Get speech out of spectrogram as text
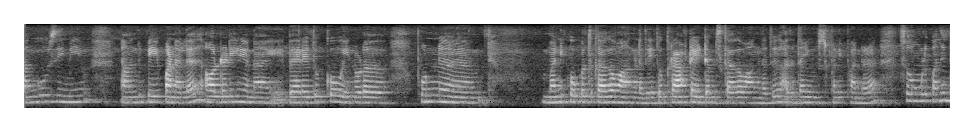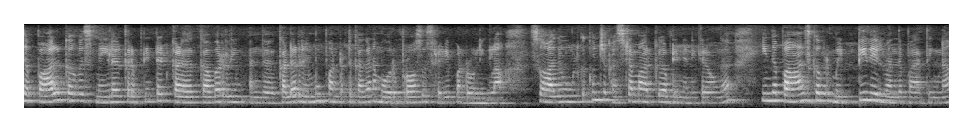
தங்கூசியுமே நான் வந்து பே பண்ணலை. ஆல்ரெடி நான் வேறு எதுக்கோ என்னோடய பொண்ணு மணி கோக்கிறதுக்காக வாங்கினது ஏதோ கிராஃப்ட் ஐட்டம்ஸ்க்காக வாங்கினது அதை தான் யூஸ் பண்ணி பண்ணுறேன் ஸோ உங்களுக்கு வந்து இந்த பால் கவர்ஸ் மேலே இருக்கிற பிரிண்டட் க கவர் ரிம் அந்த கலர் ரிமூவ் பண்ணுறதுக்காக நம்ம ஒரு ப்ராசஸ் ரெடி பண்ணுறோம் இல்லைங்களா? ஸோ அது உங்களுக்கு கொஞ்சம் கஷ்டமாக இருக்குது அப்படின்னு நினைக்கிறவங்க இந்த பால்ஸ் கவர் மெட்டீரியல் வந்து பார்த்திங்கன்னா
